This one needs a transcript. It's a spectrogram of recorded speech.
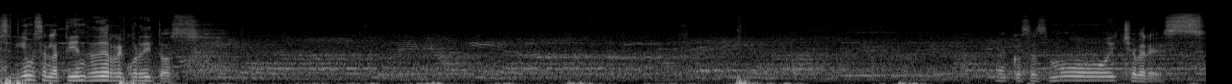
Seguimos en la tienda de recuerditos. Cosas muy chéveres.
